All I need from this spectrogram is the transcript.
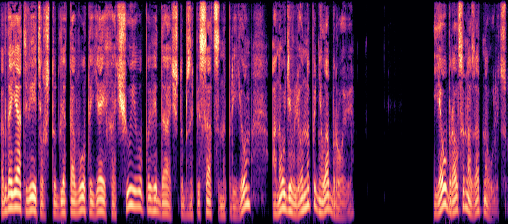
Когда я ответил, что для того-то я и хочу его повидать, чтобы записаться на прием, она удивленно подняла брови. Я убрался назад на улицу.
